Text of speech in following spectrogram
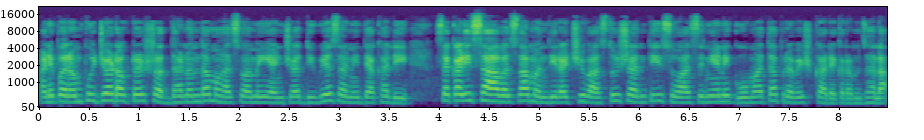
आणि परमपूज्य डॉक्टर श्रद्धानंद महास्वामी यांच्या दिव्य सानिध्याखाली सकाळी सहा वाजता मंदिराची वास्तुशांती सुहासिनी आणि गोमाता प्रवेश कार्यक्रम झाला.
